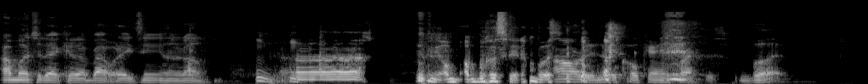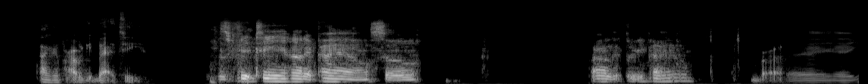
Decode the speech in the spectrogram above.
How much of that could I buy with eighteen hundred dollars? Uh, I'm, I'm bullshit. I'm I don't really know cocaine prices, but I could probably get back to you. it's fifteen hundred pounds, so probably three pounds. Bro. Hey,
